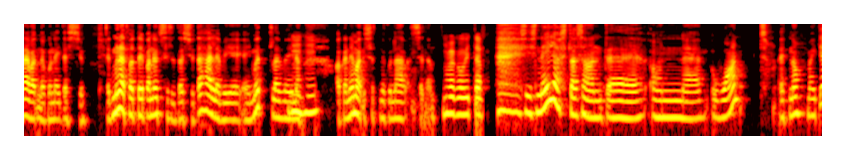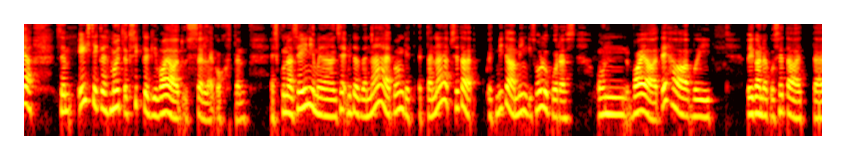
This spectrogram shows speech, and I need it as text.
näevad nagu neid asju, et mõned vaata ei pane üldse seda asju tähele või ei, ei mõtle või noh mm -hmm., aga nemad lihtsalt nagu näevad seda. väga huvitav. siis neljas tasand eh, on eh, want, et noh, ma ei tea, see eesti keeles ma ütleks ikkagi vajadus selle kohta, et kuna see inimene on see, mida ta näeb, ongi, et ta näeb seda, et mida mingis olukorras on vaja teha või, või ka nagu seda, et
